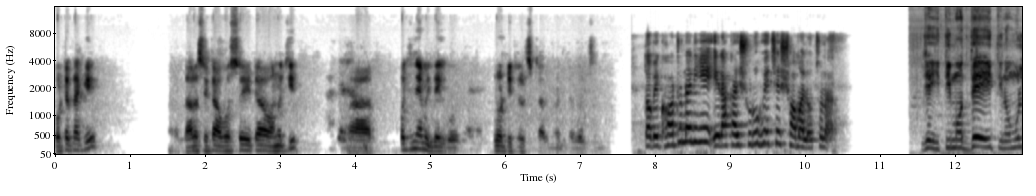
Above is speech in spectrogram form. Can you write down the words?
ঘটে থাকে তাহলে সেটা অবশ্যই এটা অনুচিত। আর খোঁজ নিয়ে আমি দেখব পুরো ডিটেলসটা আপনারা যেটা বলছেন। তবে ঘটনা নিয়ে এলাকায় শুরু হয়েছে সমালোচনা। যে ইতিমধ্যে এই তৃণমূল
